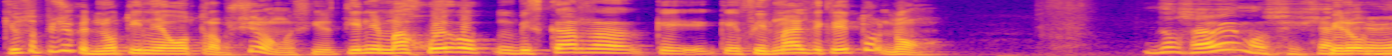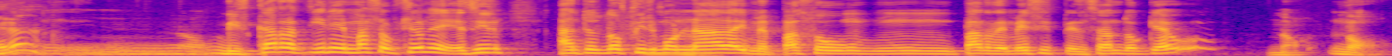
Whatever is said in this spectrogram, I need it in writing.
Que yo sospecho que no tiene otra opción. Es decir, ¿tiene más juego Vizcarra que, que firmar el decreto? No. No sabemos si se Pero atreverá. Vizcarra tiene más opciones. Es decir, antes no firmo nada y me paso un, un par de meses pensando qué hago. No. No,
